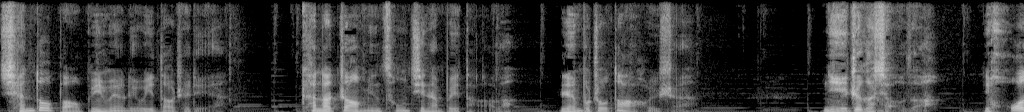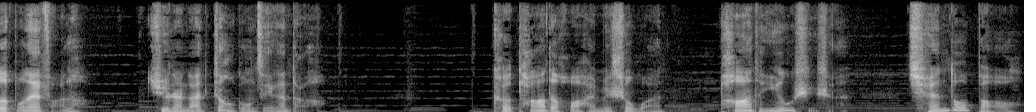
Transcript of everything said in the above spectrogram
钱多宝并没有留意到这点，看到赵明聪竟然被打了，忍不住大回神。你这个小子，你活得不耐烦了，居然连赵公子也敢打！可他的话还没说完，啪的又是一声，钱多宝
